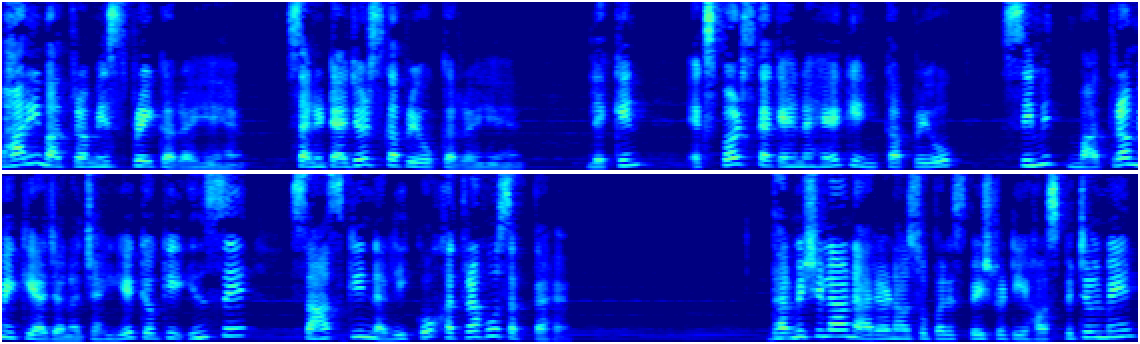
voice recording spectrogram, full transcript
भारी मात्रा में स्प्रे कर रहे हैं, सैनिटाइजर्स का प्रयोग कर रहे हैं। लेकिन एक्सपर्ट्स का कहना है कि इनका प्रयोग सीमित मात्रा में किया जाना चाहिए क्योंकि इनसे सांस की नली को खतरा हो सकता है। Dharamshila Narayana super speciality hospital में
